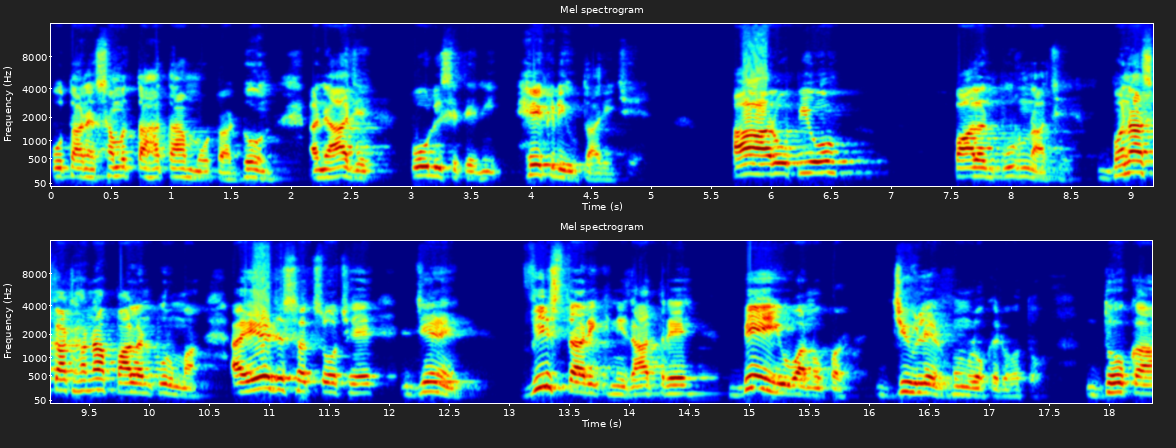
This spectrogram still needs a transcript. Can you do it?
પોતાને સમજતા હતા મોટા ડોન અને આજે પોલીસે તેની હેકડી ઉતારી છે. આ આરોપીઓ પાલનપુરના છે. બનાસકાંઠાના પાલનપુરમાં. આ એ જ શખ્સો છે જેણે વીસ તારીખની રાત્રે બે યુવાનો પર જીવલેણ હુમલો કર્યો હતો. ધોકા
